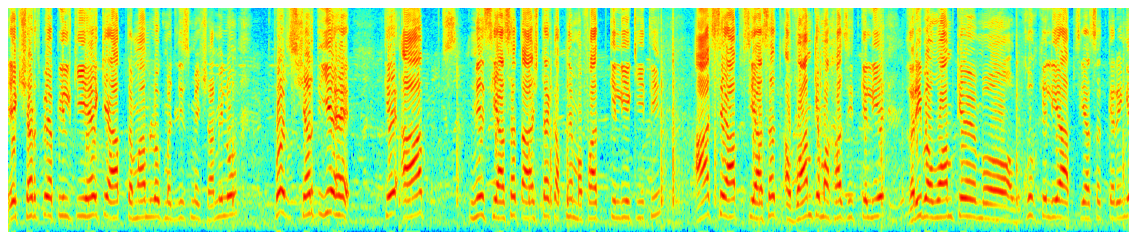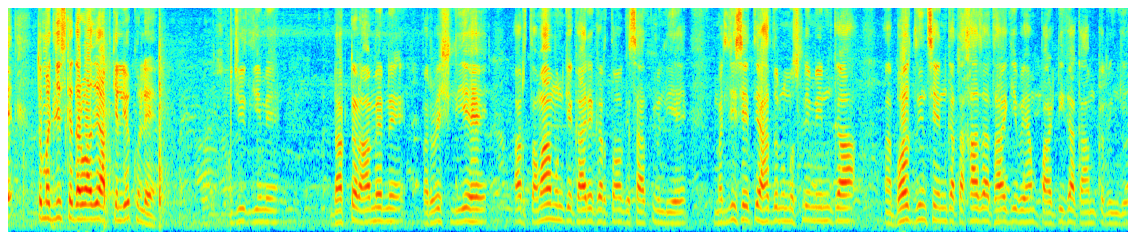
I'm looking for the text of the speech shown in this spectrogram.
एक शर्त पे अपील की है कि आप तमाम लोग मजलिस में शामिल हो। पर शर्त यह है कि आपने सियासत आज तक अपने मफाद के लिए की थी। आज से आप सियासत अवाम के मकासद के लिए, गरीब अवाम के हकूक़ के लिए आप सियासत करेंगे तो मजलिस के दरवाजे आपके लिए खुले हैं। मौजूदगी में डॉक्टर आमिर ने प्रवेश लिए है और तमाम उनके कार्यकर्ताओं के साथ में लिए है। मजलिस इतिहादुल मुस्लिमीन का बहुत दिन से इनका तकाजा था कि भाई हम पार्टी का काम करेंगे।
